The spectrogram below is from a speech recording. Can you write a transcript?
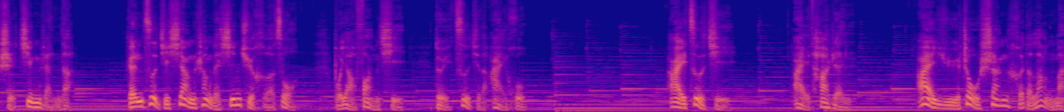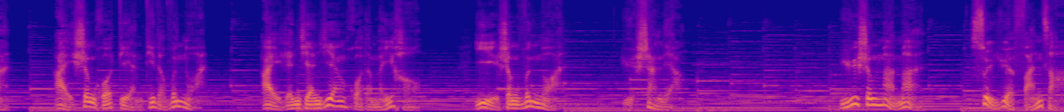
是惊人的，跟自己向上的心去合作，不要放弃对自己的爱护。爱自己，爱他人，爱宇宙山河的浪漫，爱生活点滴的温暖，爱人间烟火的美好，一生温暖与善良。余生漫漫，岁月繁杂。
